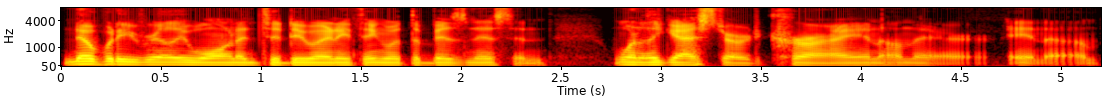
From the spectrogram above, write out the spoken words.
nobody really wanted to do anything with the business, and one of the guys started crying on there, and um,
